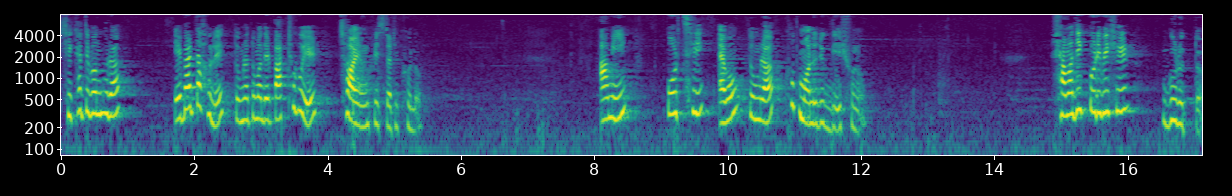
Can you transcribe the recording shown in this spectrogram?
শিক্ষার্থী বন্ধুরা এবার তাহলে তোমরা তোমাদের পাঠ্য বইয়ের ছয় নং পৃষ্ঠাটি খোলো। আমি পড়ছি এবং তোমরা খুব মনোযোগ দিয়ে শোনো। সামাজিক পরিবেশের গুরুত্ব।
